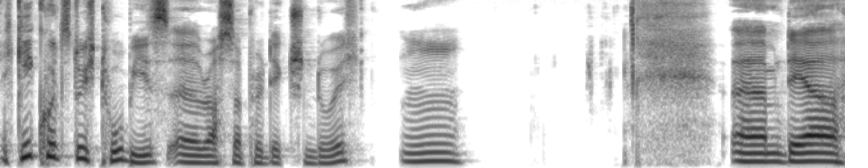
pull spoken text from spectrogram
ich gehe kurz durch Tobis äh, Raster Prediction durch. Mhm. Ähm, der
